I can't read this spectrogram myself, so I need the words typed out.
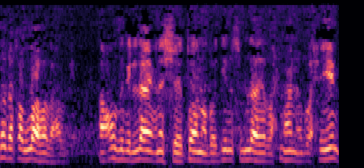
صدق الله العظيم. أعوذ بالله من الشيطان الرجيم. بسم الله الرحمن الرحيم.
